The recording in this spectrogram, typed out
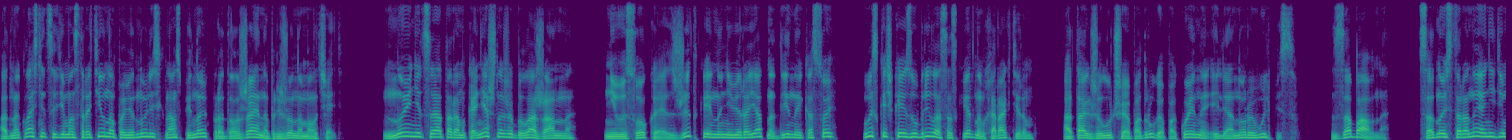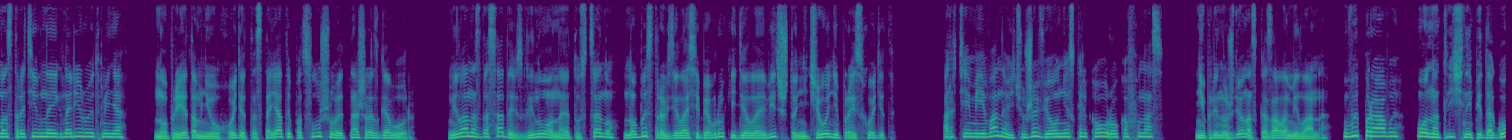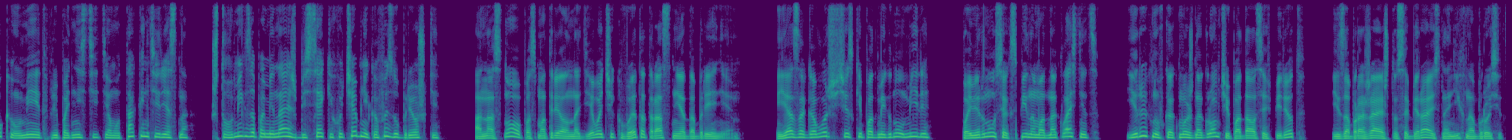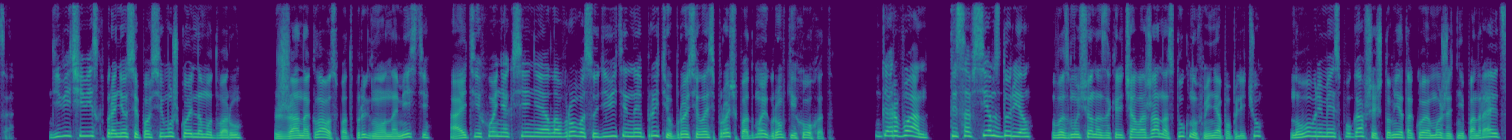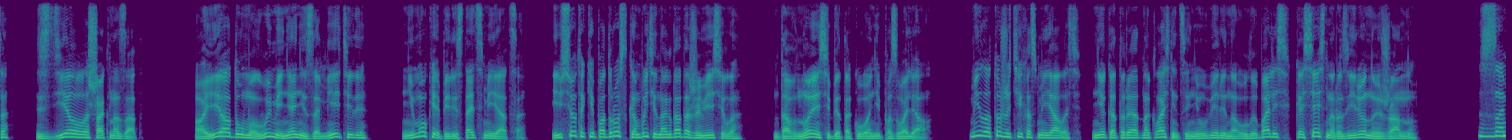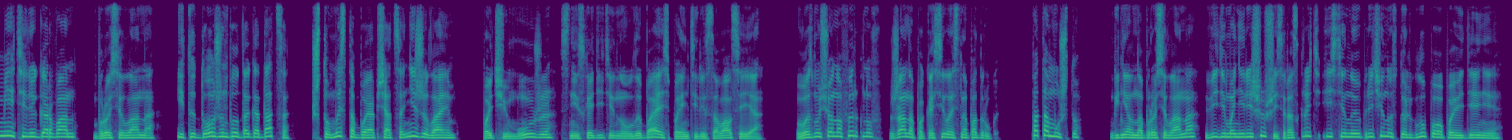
Одноклассницы демонстративно повернулись к нам спиной, продолжая напряженно молчать. Но инициатором, конечно же, была Жанна. Невысокая, с жидкой, но невероятно длинной косой, Выскочка из Убрила со скверным характером, а также лучшая подруга покойной Элеоноры Вульпис. Забавно. С одной стороны, они демонстративно игнорируют меня, но при этом не уходят, а стоят и подслушивают наш разговор. Милана с досадой взглянула на эту сцену, но быстро взяла себя в руки, делая вид, что ничего не происходит. «Артемий Иванович уже вел несколько уроков у нас», — непринужденно сказала Милана. «Вы правы. Он отличный педагог и умеет преподнести тему так интересно, что вмиг запоминаешь без всяких учебников и зубрежки. Она снова посмотрела на девочек, в этот раз с неодобрением. Я заговорщически подмигнул Миле, повернулся к спинам одноклассниц и, рыкнув как можно громче, подался вперед, изображая, что собираюсь на них наброситься. Девичий виск пронесся по всему школьному двору. Жанна Клаус подпрыгнула на месте, а тихоня Ксения Лаврова с удивительной прытью бросилась прочь под мой громкий хохот. «Горван, ты совсем сдурел? Возмущенно закричала Жанна, стукнув меня по плечу, но вовремя испугавшись, что мне такое может не понравиться, сделала шаг назад. «А я думал, вы меня не заметили». Не мог я перестать смеяться. И все-таки подросткам быть иногда даже весело. Давно я себе такого не позволял. Мила тоже тихо смеялась. Некоторые одноклассницы неуверенно улыбались, косясь на разъяренную Жанну. «Заметили, Горван!» – бросила она. И ты должен был догадаться, что мы с тобой общаться не желаем». «Почему же?» – снисходительно улыбаясь, поинтересовался я. Возмущенно фыркнув, Жанна покосилась на подруг. «Потому что...» – гневно бросила она, видимо, не решившись раскрыть истинную причину столь глупого поведения.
